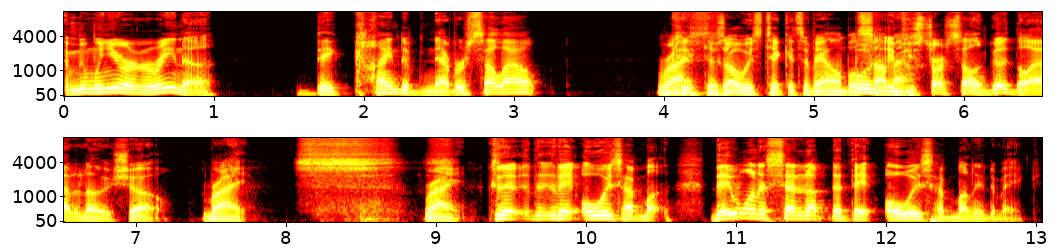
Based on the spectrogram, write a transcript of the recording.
I mean, when you're in an arena, they kind of never sell out. Right. There's always tickets available Well, somehow. if you start selling good, they'll add another show. right. Right. Because they, they always have money. They want to set it up that they always have money to make.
